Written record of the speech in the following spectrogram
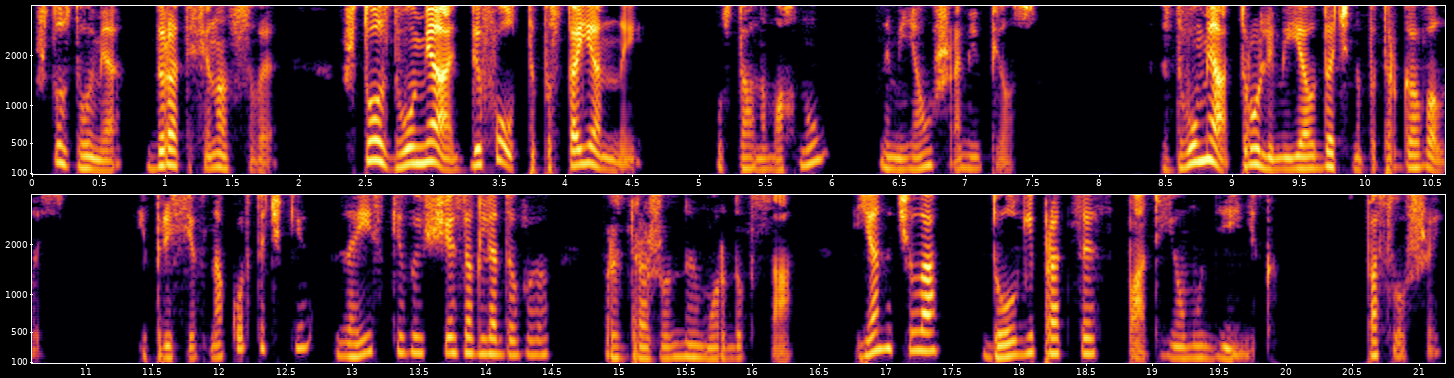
Что с двумя? Дыра ты финансовая. Что с двумя? Дефолт ты постоянный. Устано махнул на меня ушами пес. С двумя троллями я удачно поторговалась. И, присев на корточки, заискивающе заглядываю в раздраженную морду пса, я начала долгий процесс по отъему денег. Послушай,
